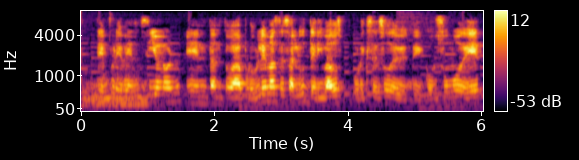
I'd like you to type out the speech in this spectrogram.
de prevención en tanto a problemas de salud derivados por exceso de, de consumo de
